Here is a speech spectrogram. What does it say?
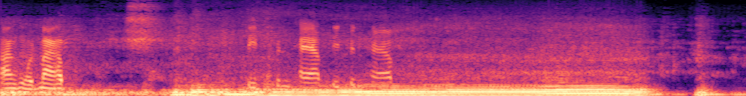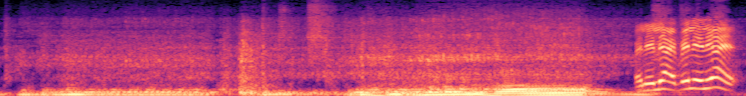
ทางโหดมากครับ ติดเป็นแถบติดเป็นแถบ เรื่อยๆไปเรื่อยๆ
